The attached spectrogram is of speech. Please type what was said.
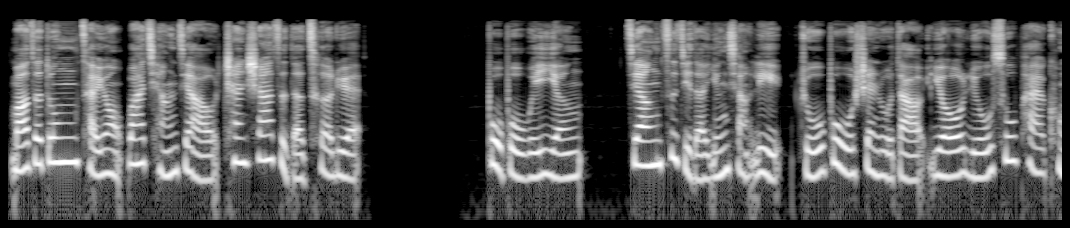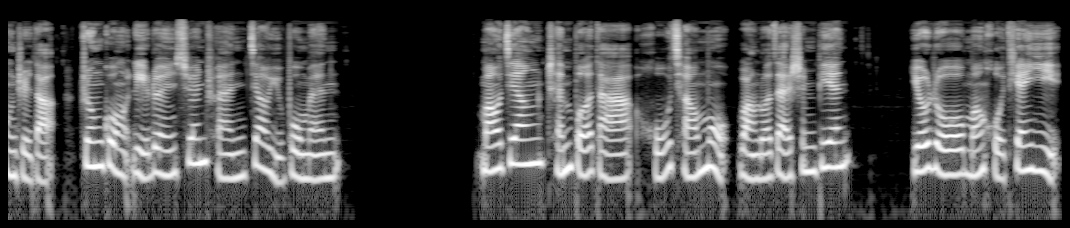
毛泽东采用挖墙脚、掺沙子的策略。步步为营，将自己的影响力逐步渗入到由流苏派控制的中共理论宣传教育部门。毛将陈伯达、胡乔木网罗在身边，犹如猛虎添翼。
